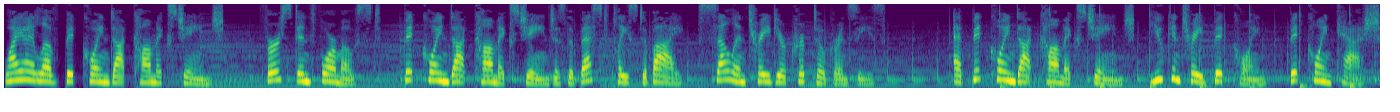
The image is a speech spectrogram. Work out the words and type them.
Why I love Bitcoin.com exchange. First and foremost, Bitcoin.com exchange is the best place to buy, sell and trade your cryptocurrencies. At Bitcoin.com exchange, you can trade Bitcoin, Bitcoin Cash,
